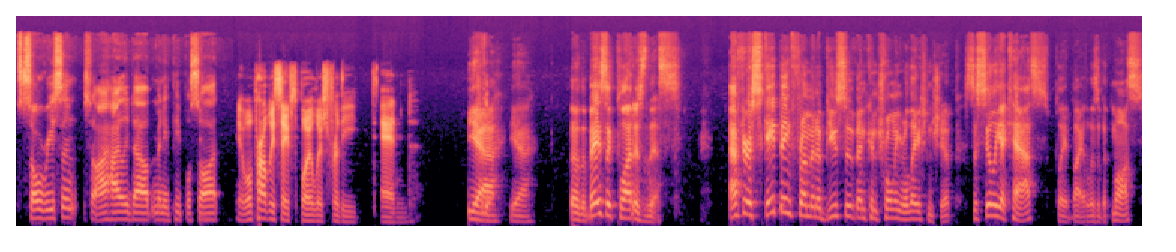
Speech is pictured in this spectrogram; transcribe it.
so recent. So I highly doubt many people saw it. Yeah, we'll probably save spoilers for the end. Yeah, yeah. So the basic plot is this. After escaping from an abusive and controlling relationship, Cecilia Kass, played by Elisabeth Moss,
